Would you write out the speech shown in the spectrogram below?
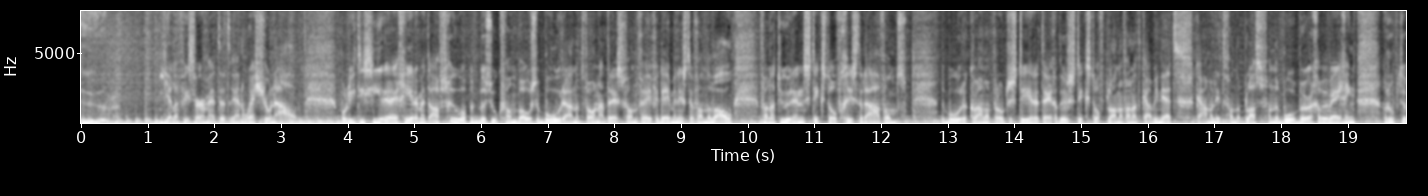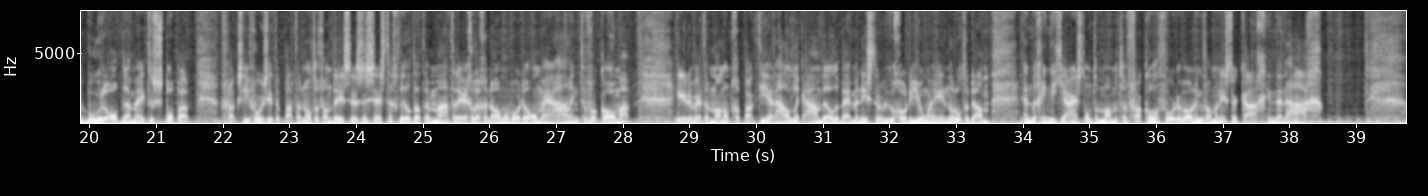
uur. Jelle Visser met het NOS-journaal. Politici reageren met afschuw op het bezoek van boze boeren... aan het woonadres van VVD-minister Van der Wal... van Natuur en Stikstof gisteravond. De boeren kwamen protesteren tegen de stikstofplannen van het kabinet. Kamerlid Van der Plas van de Boer-Burgerbeweging... roept de boeren op daarmee te stoppen. Fractievoorzitter Paternotte van D66 wil dat er maatregelen genomen worden... om herhaling te voorkomen. Eerder werd een man opgepakt die herhaaldelijk aanbelde bij minister Hugo de Jonge in Rotterdam. En begin dit jaar stond een man met een fakkel voor de woning van minister Kaag in Den Haag.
